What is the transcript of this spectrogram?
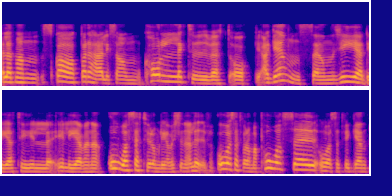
eller att man skapar det här liksom kollektivet och agensen ger det till eleverna oavsett hur de lever sina liv. Oavsett vad de har på sig, oavsett vilken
